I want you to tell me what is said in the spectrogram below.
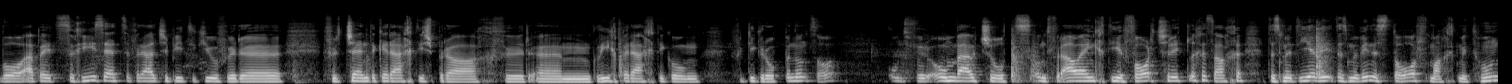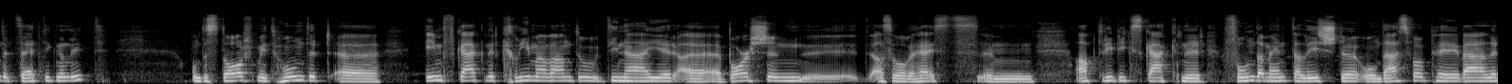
die eben jetzt sich einsetzen für LGBTQ, für, äh, für gendergerechte Sprache, für ähm, Gleichberechtigung, für die Gruppen und so und für Umweltschutz und für auch eigentlich die fortschrittlichen Sachen, dass man, die, wie- dass man wie ein Dorf macht mit 100 sättigen Leuten und ein Dorf mit 100 äh, Impfgegner, Klimawandel, Denier, äh, Abortion, äh, also wie heisst ähm, Abtreibungsgegner, Fundamentalisten und SVP-Wähler,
